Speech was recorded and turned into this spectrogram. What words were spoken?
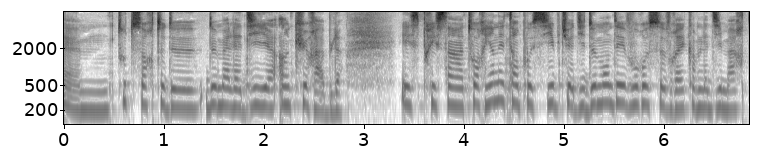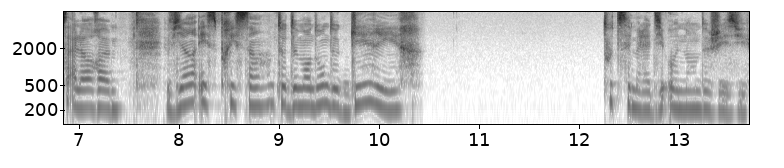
euh, toutes sortes de, de, maladies incurables. Esprit Saint, à toi, rien n'est impossible. Tu as dit demandez, vous recevrez, comme l'a dit Marthe. Alors, viens, Esprit Saint, te demandons de guérir toutes ces maladies au nom de Jésus.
